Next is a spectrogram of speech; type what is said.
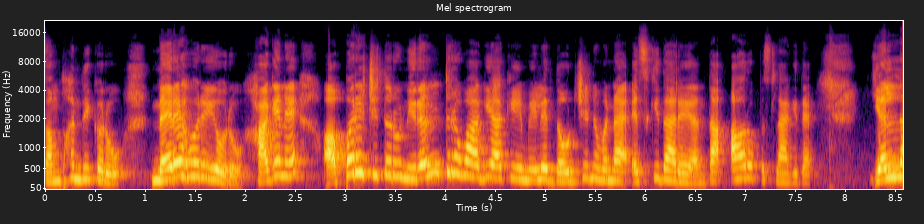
ಸಂಬಂಧಿಕರು, ನೆರೆಹೊರೆಯವರು ಹಾಗೆಯೇ ಅಪರಿಚಿತರು ನಿರಂತರವಾಗಿ ಆಕೆಯ ಮೇಲೆ ದೌರ್ಜನ್ಯವನ್ನ ಎಸಗಿದ್ದಾರೆ ಅಂತ ಆರೋಪಿಸಲಾಗಿದೆ. ಎಲ್ಲ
